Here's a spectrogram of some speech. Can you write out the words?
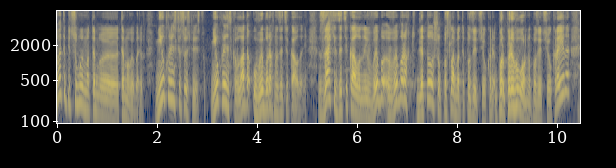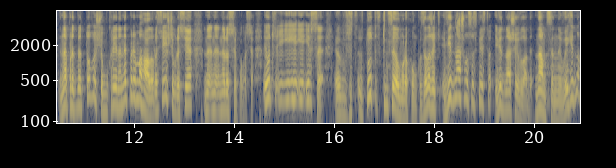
давайте підсумуємо тему, е, тему виборів. Ні українське суспільство, ні українська влада у виборах не зацікавлені. Захід зацікавлений в вибо- виборах для того, щоб послабити позицію переговорну позицію України на предмет того, щоб Україна не перемагала Росію, щоб Росія не, не, не розсипалася. І от і, і, і, і все Е, тут в кінцевому рахунку залежить від нашого суспільства і від нашої влади. Нам це не вигідно.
